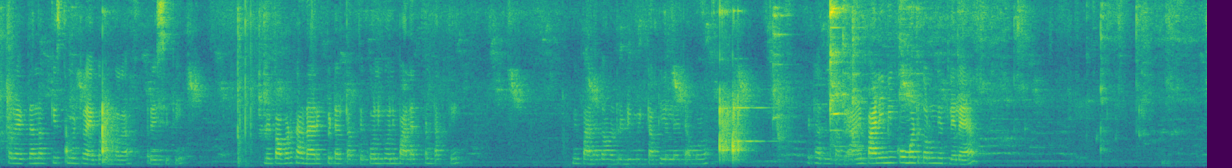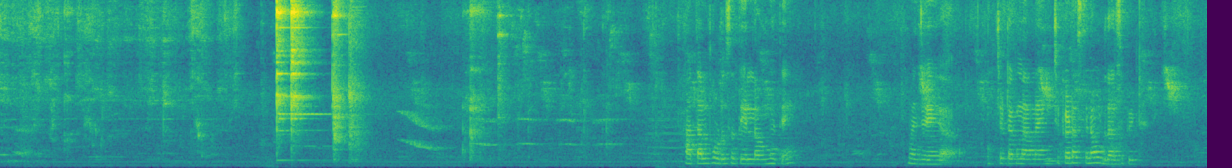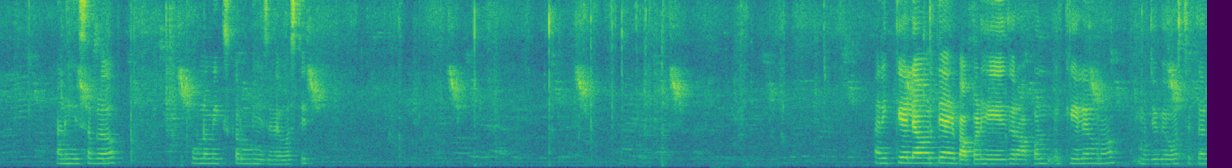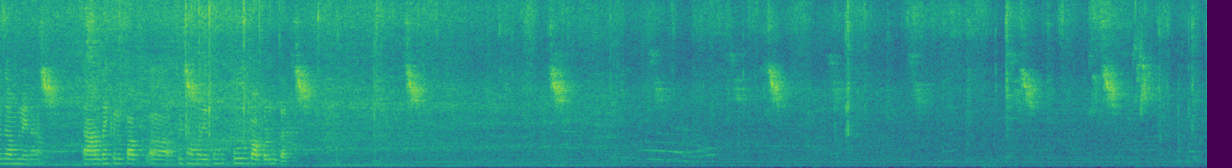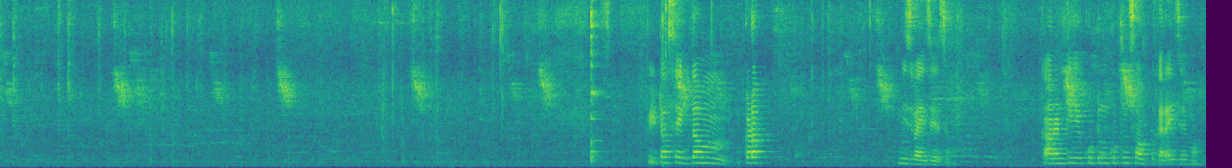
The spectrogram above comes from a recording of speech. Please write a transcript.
तर एकदा नक्कीच तुम्ही ट्राय करून बघा रेसिपी मी पापड खा डायरेक्ट पिठात टाकते. कोणी कोणी पाण्यात पण टाकते. मी पाण्यात ऑलरेडी मीठ टाकलेलं आहे त्यामुळं. पिठातच टाकले आणि पाणी मी कोमट करून घेतलेलं आहे हाताला थोडंसं तेल लावून घेते. म्हणजे चिटकणार नाही. चिकट असते ना उडदाचं पीठ. आणि हे सगळं पूर्ण मिक्स करून घ्यायचं व्यवस्थित. आणि केल्यावरती आहे पापड. हे जर आपण केले ना म्हणजे व्यवस्थित जर जमले ना तर अर्धा किलो पाप पिठामध्ये पिठामध्ये भरपूर पापड होतात. पीठ असं एकदम कडक भिजवायचं याचं. कारण की हे कुठून कुठून सॉफ्ट करायचं आहे मग.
